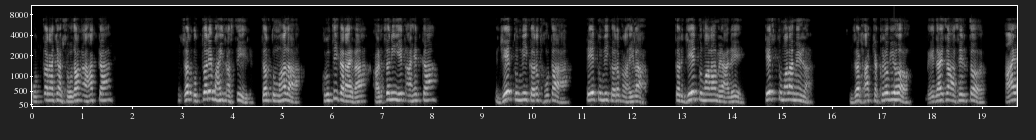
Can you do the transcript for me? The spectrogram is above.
उत्तराच्या शोधात आहात का? जर उत्तरे माहीत असतील तर तुम्हाला कृती करायला अडचणी येत आहेत का? जे तुम्ही करत होता ते तुम्ही करत राहिला तर जे तुम्हाला मिळाले तेच तुम्हाला मिळणार. जर हा चक्रव्यूह भेदायचा असेल तर आय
